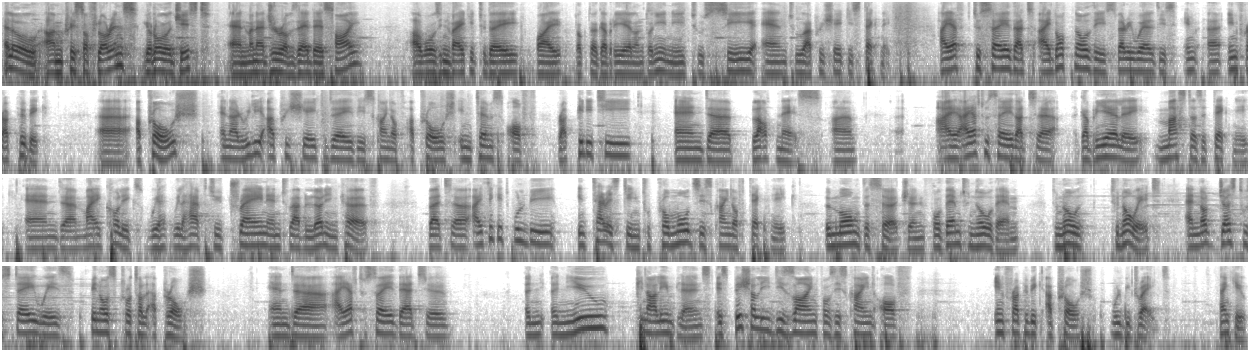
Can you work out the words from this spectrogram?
Hello, I'm Christophe Lawrence, urologist and manager of ZSI. I was invited today by Dr. Gabriele Antonini to see and to appreciate this technique. I have to say that I don't know this very well, this in, uh, infrapubic uh, approach, and I really appreciate today this kind of approach in terms of rapidity and uh, bluntness. Um, I, I, have to say that uh, Gabriele masters the technique, and uh, my colleagues will, will, have to train and to have a learning curve. But uh, I think it will be interesting to promote this kind of technique among the surgeons for them to know them, to know, to know it, and not just to stay with penoscrotal approach. And uh, I have to say that uh, a, a, new penile implant, especially designed for this kind of infrapubic approach, will be great. Thank you.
